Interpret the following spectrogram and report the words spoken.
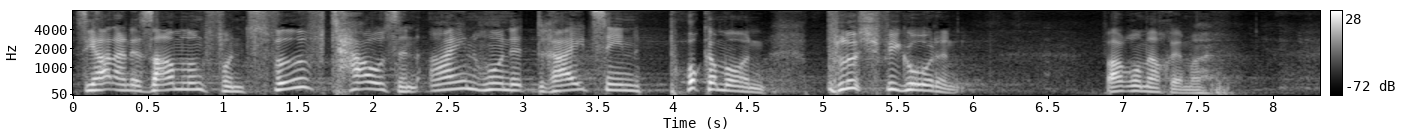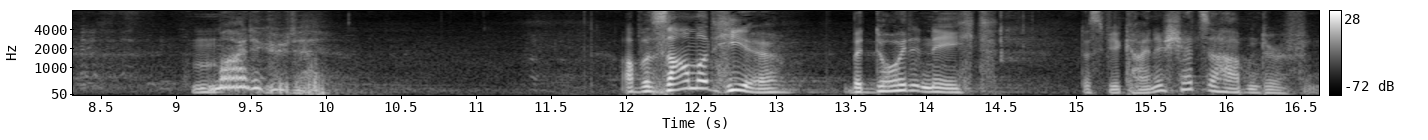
sie hat eine Sammlung von 12.113 Pokémon Plüschfiguren. Warum auch immer. Meine Güte. Aber sammelt hier bedeutet nicht, dass wir keine Schätze haben dürfen.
